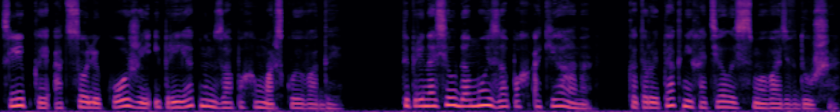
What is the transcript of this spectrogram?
с липкой от соли кожей и приятным запахом морской воды. Ты приносил домой запах океана, который так не хотелось смывать в душе.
